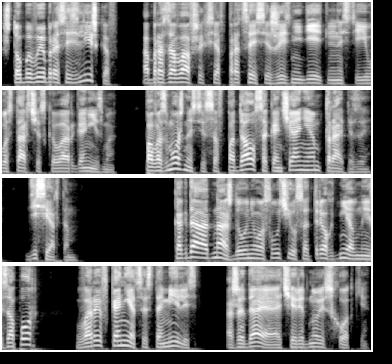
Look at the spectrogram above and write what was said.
чтобы выброс излишков, образовавшихся в процессе жизнедеятельности его старческого организма, по возможности совпадал с окончанием трапезы, десертом. Когда однажды у него случился трехдневный запор, воры в конец истомились, ожидая очередной сходки.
